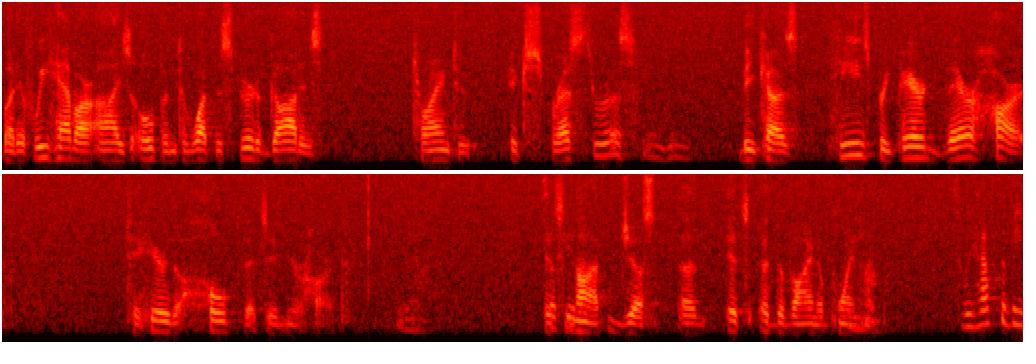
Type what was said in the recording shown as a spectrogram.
But if we have our eyes open to what the Spirit of God is trying to express through us, because He's prepared their heart to hear the hope that's in your heart. It's you- not just, a, it's a divine appointment. So we have to be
